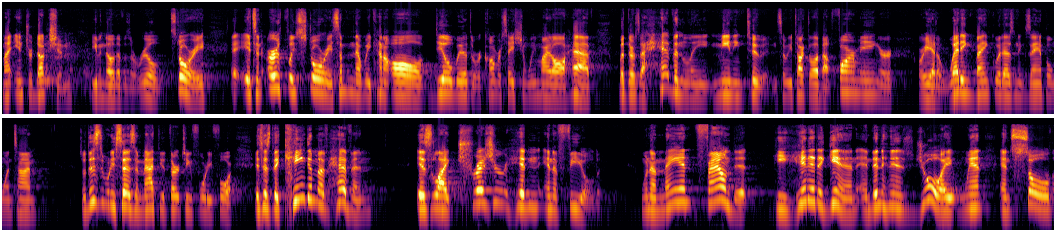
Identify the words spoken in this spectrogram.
my introduction, even though that was a real story, it's an earthly story, something that we kind of all deal with or a conversation we might all have but there's a heavenly meaning to it. And so he talked a lot about farming, or, or he had a wedding banquet as an example one time. So this is what he says in Matthew 13 44. It says, The kingdom of heaven is like treasure hidden in a field. When a man found it, he hid it again, and then in his joy went and sold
